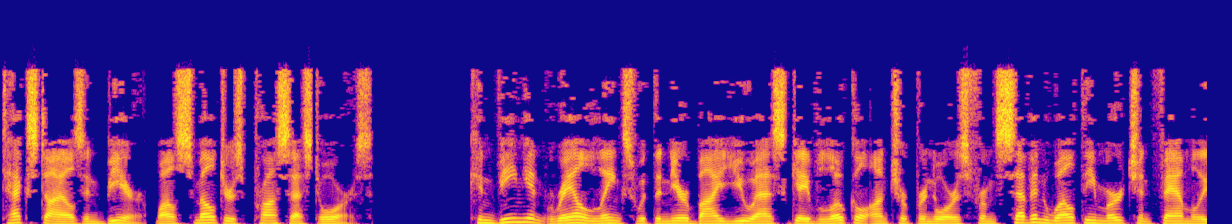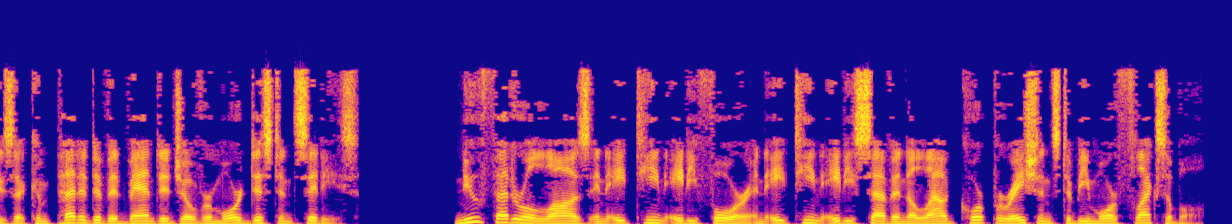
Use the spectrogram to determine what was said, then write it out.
textiles and beer, while smelters processed ores. Convenient rail links with the nearby U.S. gave local entrepreneurs from seven wealthy merchant families a competitive advantage over more distant cities. New federal laws in 1884 and 1887 allowed corporations to be more flexible.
